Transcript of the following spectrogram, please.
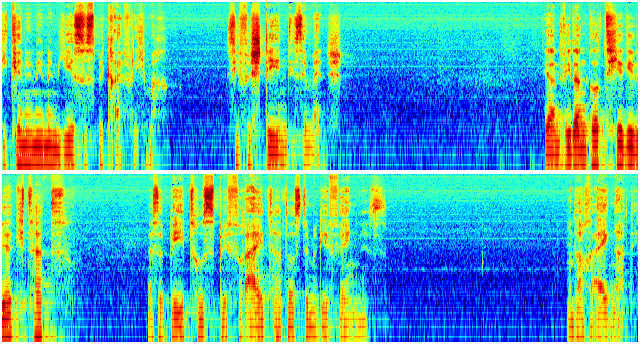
Die können ihnen Jesus begreiflich machen. Sie verstehen diese Menschen. Ja, und wie dann Gott hier gewirkt hat, als er Petrus befreit hat aus dem Gefängnis. Und auch eigenartig.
